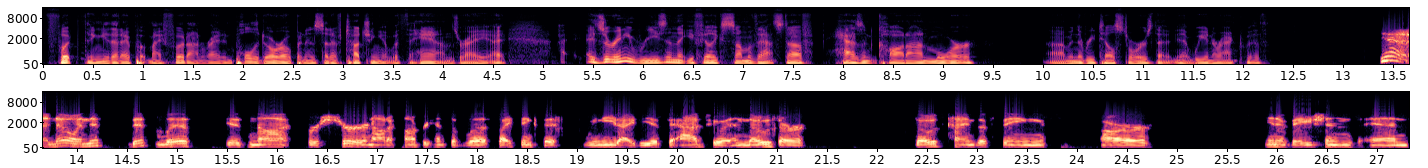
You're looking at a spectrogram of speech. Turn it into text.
foot thingy that I put my foot on, right, and pull the door open instead of touching it with the hands, right? I, I, is there any reason that you feel like some of that stuff hasn't caught on more um, in the retail stores that, that we interact with? Yeah, no, and this this list is not for sure not a comprehensive list. I think that we need ideas to add to it, and those are those kinds of things are innovations and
